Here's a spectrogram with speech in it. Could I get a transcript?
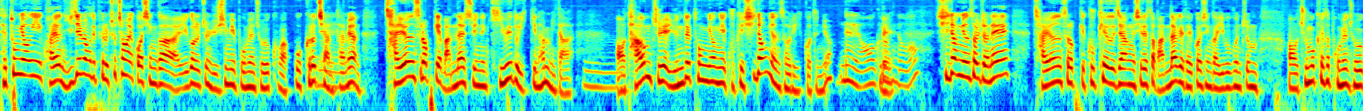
대통령이 과연 이재명 대표를 초청할 것인가 이걸 좀 유심히 보면 좋을 것 같고 그렇지 네. 않다면 자연스럽게 만날 수 있는 기회도 있긴 합니다. 음. 어, 다음 주에 윤 대통령의 국회 시정연설이 있거든요. 네, 어, 그러네요. 네. 시정연설 전에 자연스럽게 국회의장실에서 만나게 될 것인가 이 부분 좀 어, 주목해서 보면 좋을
